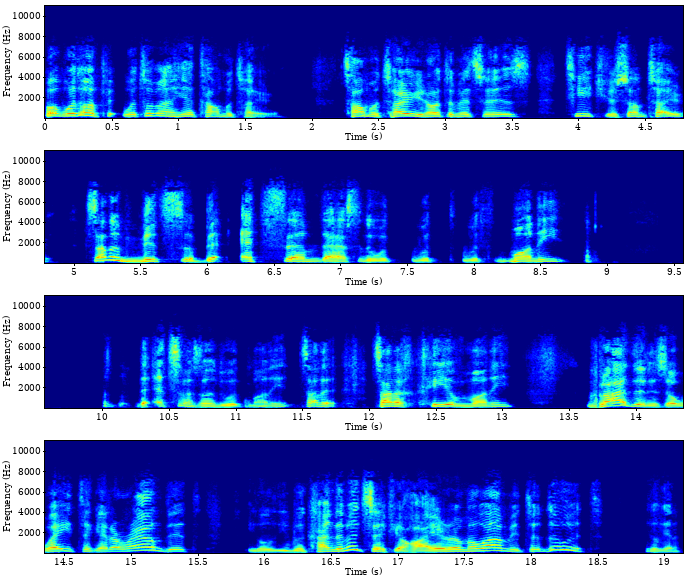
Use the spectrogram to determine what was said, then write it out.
But we're not we're talking about here Talmud Torah. Talmud Torah, you know what the mitzvah is? Teach your son Torah. It's not a mitzvah be'etzem that has to do with, with, with money. The etzem has nothing to do with money. It's not a, it's not a key of money. Rather, there's a way to get around it. You'll, you'll kind of mitzvah if you hire a malami to do it. You'll get,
